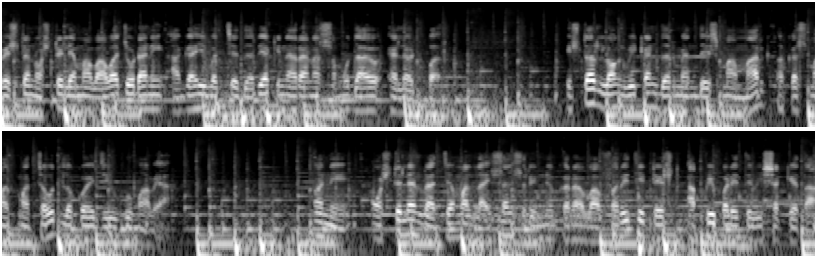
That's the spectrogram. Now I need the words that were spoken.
વેસ્ટર્ન ઓસ્ટ્રેલિયામાં વાવાઝોડાની આગાહી વચ્ચે દરિયા કિનારાના સમુદાયો એલર્ટ પર. ઇસ્ટર લોંગ વીકેન્ડ દરમિયાન દેશમાં માર્ગ અકસ્માતમાં ચૌદ લોકોએ જીવ ગુમાવ્યા. અને ઓસ્ટ્રેલિયન રાજ્યમાં લાયસન્સ રિન્યૂ કરાવવા ફરીથી ટેસ્ટ આપવી પડે તેવી શક્યતા.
